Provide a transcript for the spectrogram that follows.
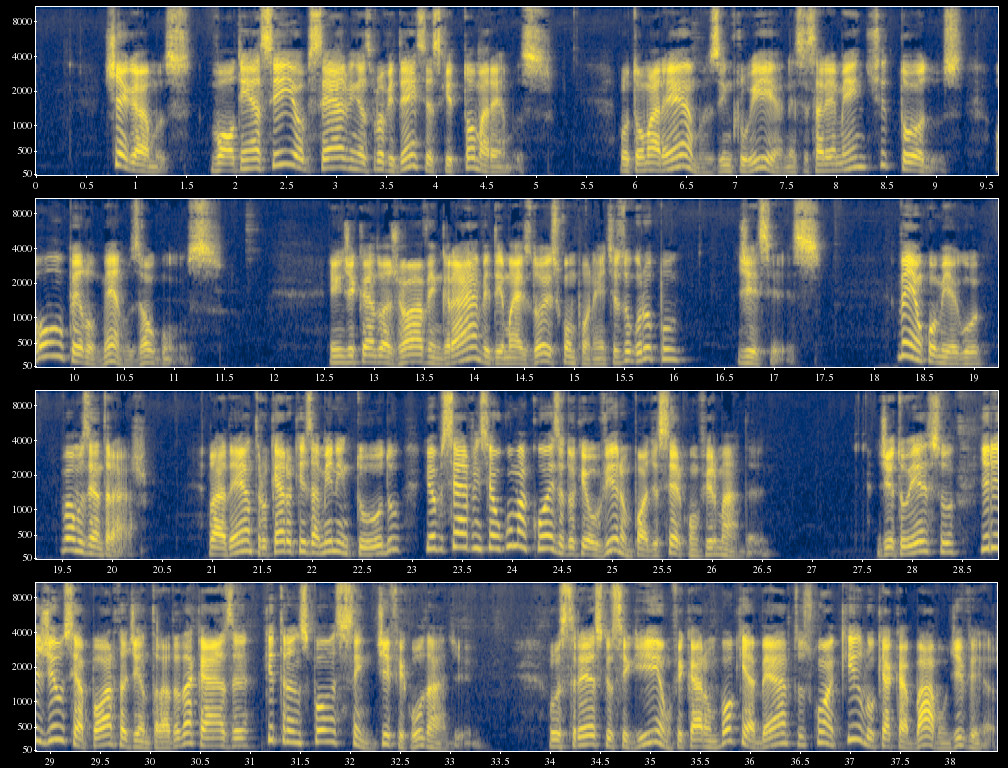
Chegamos. Voltem a si e observem as providências que tomaremos. O tomaremos incluía necessariamente todos, ou pelo menos alguns. Indicando a jovem grávida e mais dois componentes do grupo, disse-lhes. Venham comigo. Vamos entrar. Lá dentro, quero que examinem tudo e observem se alguma coisa do que ouviram pode ser confirmada. Dito isso, dirigiu-se à porta de entrada da casa, que transpôs sem dificuldade. Os três que o seguiam ficaram boquiabertos com aquilo que acabavam de ver.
